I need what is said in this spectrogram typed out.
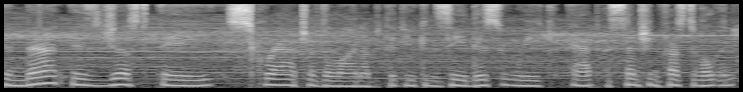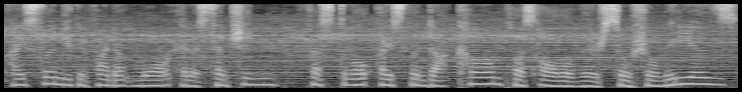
And that is just a scratch of the lineup that you can see this week at Ascension Festival in Iceland. You can find out more at ascensionfestivaliceland.com, plus all of their social medias.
